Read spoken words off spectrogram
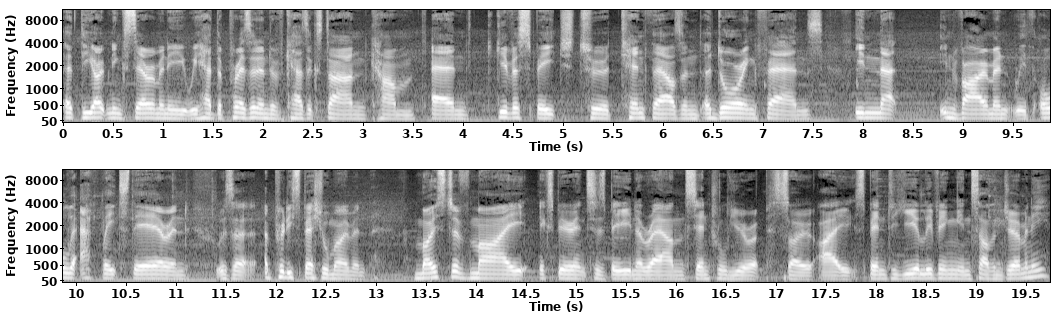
at the opening ceremony, we had the president of Kazakhstan come and give a speech to 10,000 adoring fans in that environment with all the athletes there, and it was a, a pretty special moment. Most of my experience has been around Central Europe. So I spent a year living in southern Germany.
